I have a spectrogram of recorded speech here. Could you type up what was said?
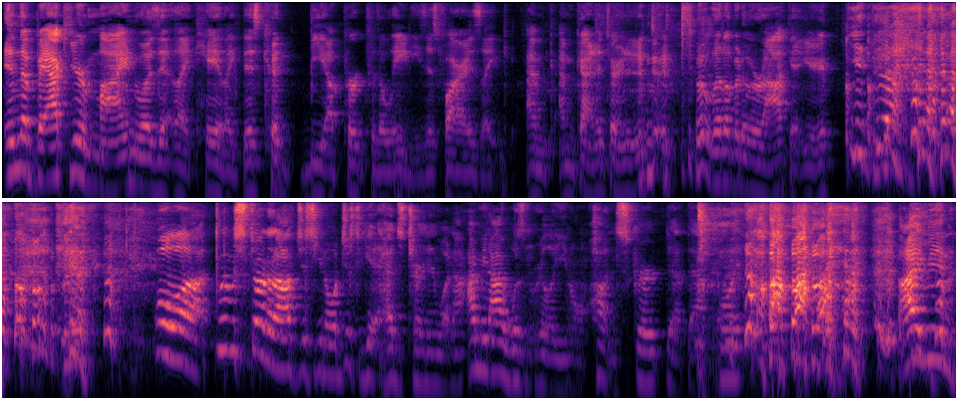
In the back of your mind, was it like, "Hey, like this could be a perk for the ladies"? As far as like, I'm, I'm kind of turning it into a little bit of a rocket here. You do. Well, uh, we started off just you know just to get heads turned and whatnot. I mean, I wasn't really you know hunting skirt at that point. I mean,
